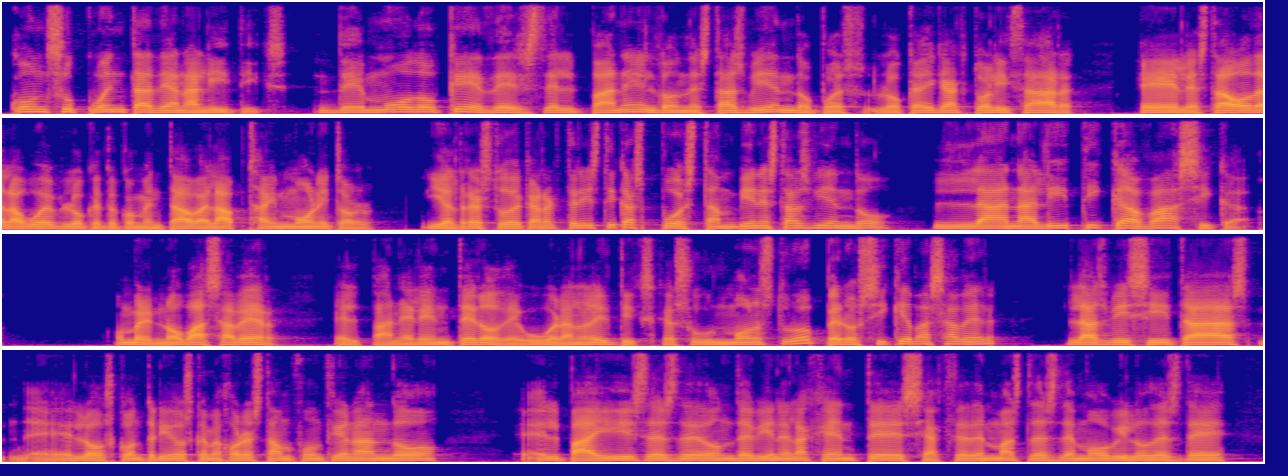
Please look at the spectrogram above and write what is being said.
con su cuenta de Analytics, de modo que desde el panel donde estás viendo pues lo que hay que actualizar, el estado de la web, lo que te comentaba, el Uptime Monitor y el resto de características, pues también estás viendo la analítica básica. Hombre, no vas a ver el panel entero de Google Analytics, que es un monstruo, pero sí que vas a ver las visitas, eh, los contenidos que mejor están funcionando, el país desde donde viene la gente, si acceden más desde móvil o desde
